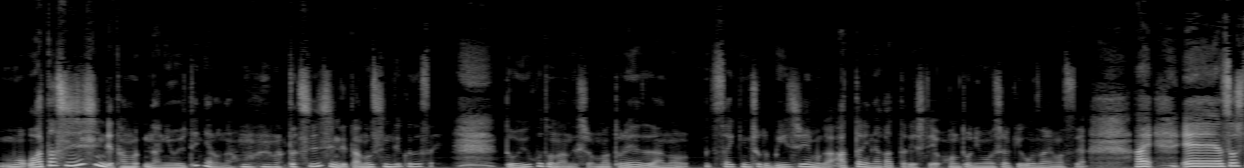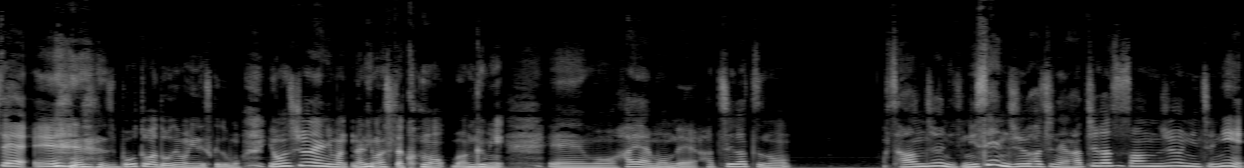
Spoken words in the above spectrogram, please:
もう私自身でたの、何を言ってんやろな。私自身で楽しんでください。どういうことなんでしょう。まあ、とりあえず、あの、最近ちょっと BGM があったりなかったりして、本当に申し訳ございません。はい。えー、そして、えー、冒頭はどうでもいいんですけども、4周年にまなりました、この番組。えー、もう早いもんで、8月の30日、2018年8月30日に、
